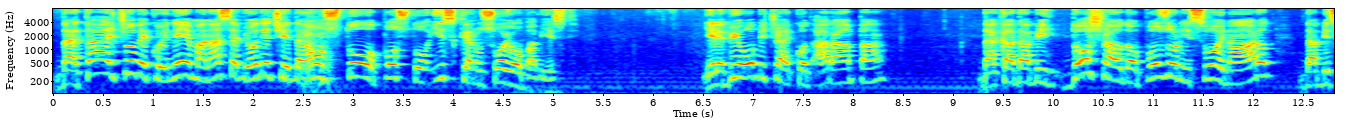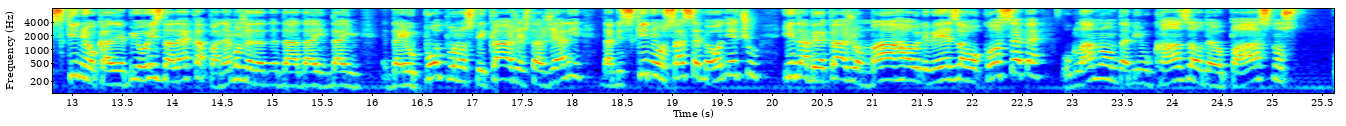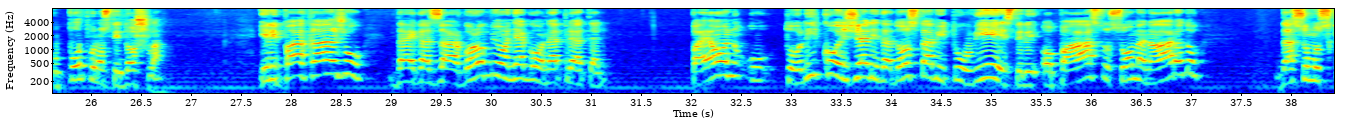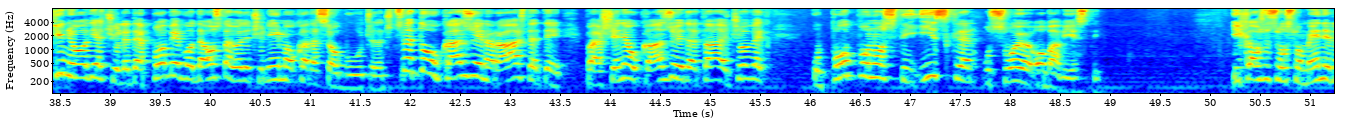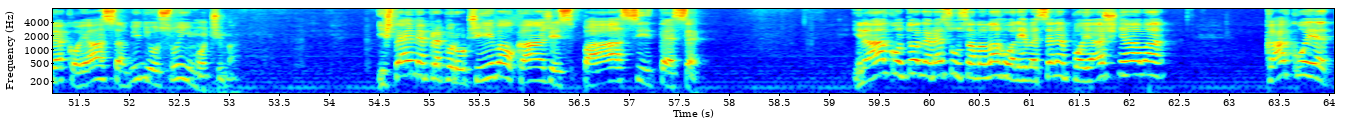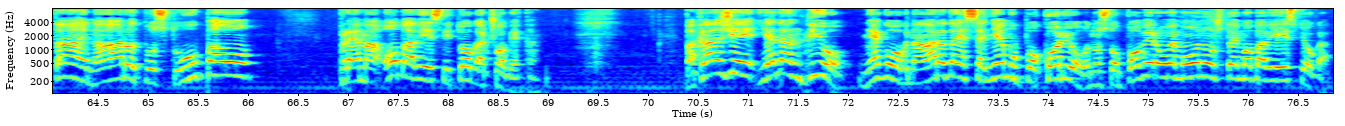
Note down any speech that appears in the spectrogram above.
da je taj čovjek koji nema na sebi odjeće, da je on 100% iskren u svojoj obavijesti. Jer je bio običaj kod Arapa, da kada bi došao da opozori svoj narod, da bi skinio kada je bio izdaleka, pa ne može da, da, da, im, da, im, da im u potpunosti kaže šta želi, da bi skinio sa sebe odjeću i da bi, da kaže mahao ili vezao oko sebe, uglavnom da bi im ukazao da je opasnost u potpunosti došla. Ili pa kažu da je ga zagorobio njegov neprijatelj, pa je on u toliko želi da dostavi tu vijest ili opasnost svome narodu, da su mu skinio odjeću ili da je pobjegao da ostavi odjeću, nije imao kada se obuče. Znači sve to ukazuje na rašte te pojašnjenja, ukazuje da taj čovjek u potpunosti iskren u svojoj obavijesti. I kao što smo spomeni, rekao, ja sam vidio svojim očima. I šta im je preporučivao? Kaže, spasite se. I nakon toga Resul sallallahu alaihi ve sellem pojašnjava kako je taj narod postupao prema obavijesti toga čovjeka. Pa kaže, jedan dio njegovog naroda je se njemu pokorio, odnosno povjerujemo ono što im obavijestio ga.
